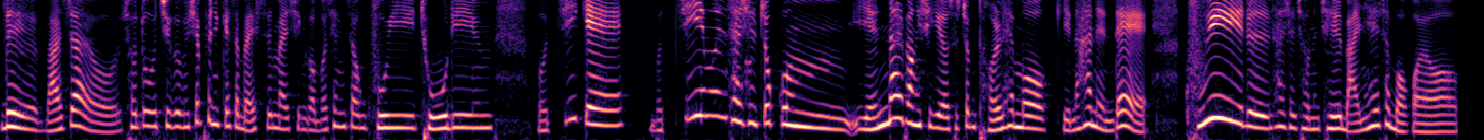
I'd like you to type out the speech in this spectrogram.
네, 맞아요. 저도 지금 셰프님께서 말씀하신 거 뭐 생선 구이, 조림, 뭐 찌개, 뭐 찜은 사실 조금 옛날 방식이어서 좀 덜 해먹긴 하는데 구이를 사실 저는 제일 많이 해서 먹어요.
